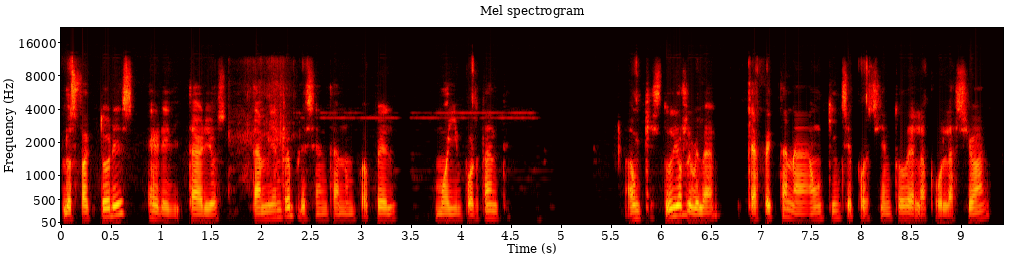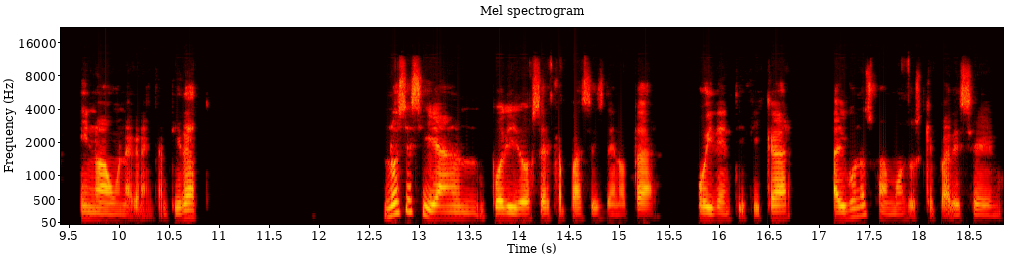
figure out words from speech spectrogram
los factores hereditarios también representan un papel muy importante, aunque estudios revelan que afectan a un 15% de la población y no a una gran cantidad. No sé si han podido ser capaces de notar o identificar algunos famosos que padecen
